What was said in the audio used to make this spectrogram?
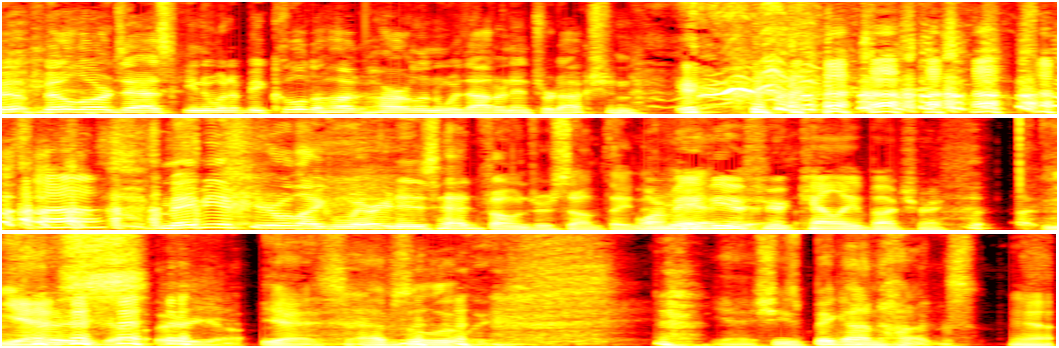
Bill, Bill Lord's asking, would it be cool to hug Harlan without an introduction? maybe if you're like wearing his headphones or something. Or maybe Yeah. if you're Kelly Buttrick. Yes. There you go. There you go. Yes, absolutely. yeah, she's big on hugs. Yeah.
